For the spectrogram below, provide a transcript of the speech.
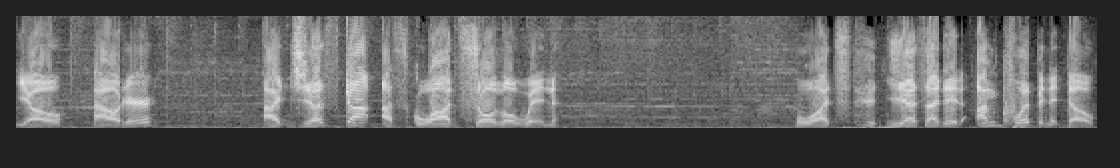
Yo, Outer. I just got a squad solo win. What? Yes, I did. I'm clipping it though.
